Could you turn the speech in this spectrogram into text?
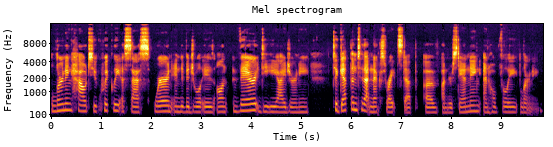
learning how to quickly assess where an individual is on their DEI journey to get them to that next right step of understanding and hopefully learning.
